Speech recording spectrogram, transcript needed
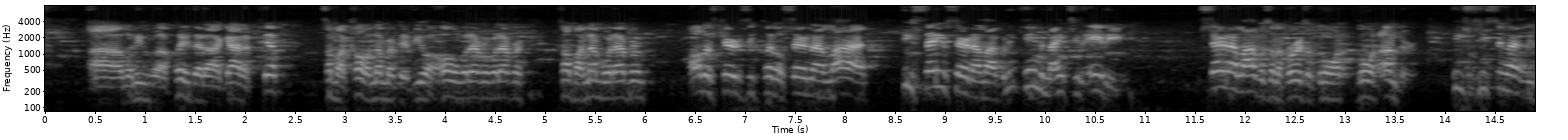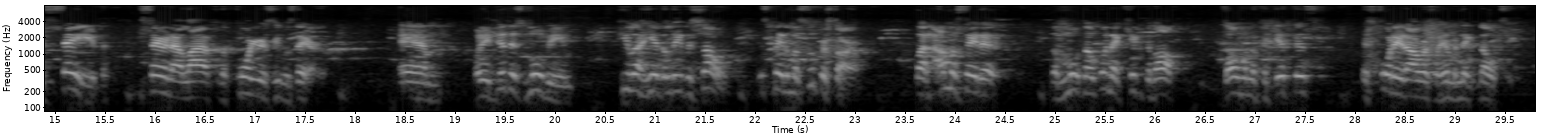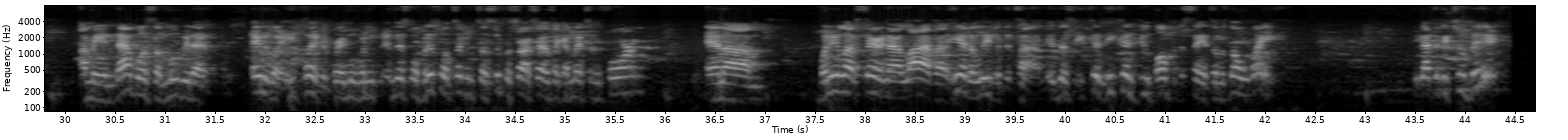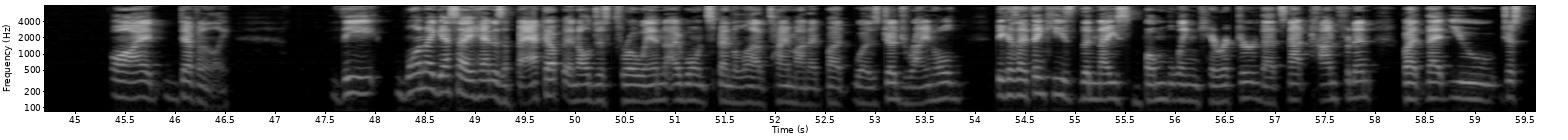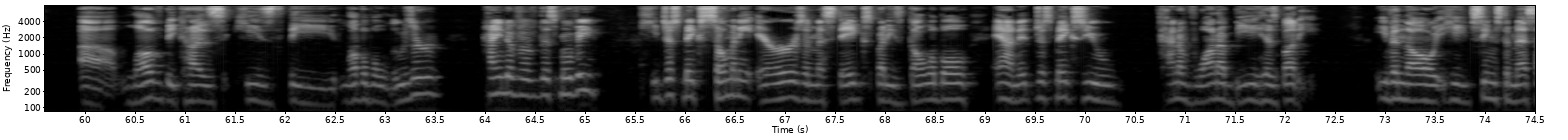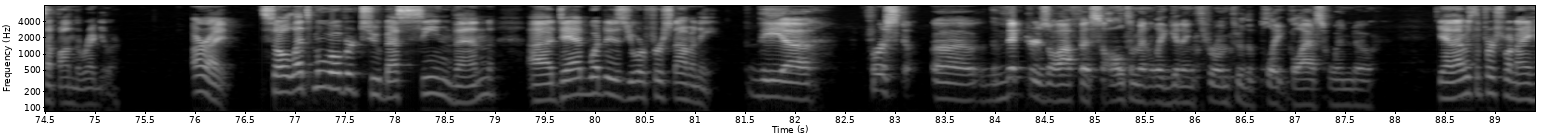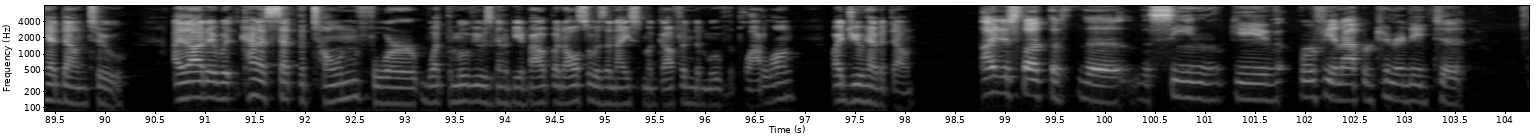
uh, when he uh, played that uh, guy in a pip, talking about call a number if you're a hole, whatever, whatever, call my number, whatever. All those characters he played on Saturday Night Live, he saved Saturday Night Live. When he came in 1980, Saturday Night Live was on the verge of going going under. He, he single-handedly saved Saturday Night Live for the four years he was there. And when he did this movie, he he had to leave the show. This made him a superstar. But I'm gonna say that the the one that kicked it off, don't want to forget this, is 48 Hours with him and Nick Nolte. I mean, that was a movie that. Anyway, he played a great movie in this one, but this one took him to superstar status, like I mentioned before. And um, when he left Saturday Night Live, uh, he had to leave at the time. It just he couldn't he couldn't do both at the same. time. There was no way. He got to be too big. Oh, I definitely. The one I guess I had as a backup, and I'll just throw in, I won't spend a lot of time on it, but was Judge Reinhold. because I think he's the nice bumbling character that's not confident, but that you just uh, love because he's the lovable loser kind of of this movie. He just makes so many errors and mistakes, but he's gullible, and it just makes you kind of want to be his buddy, even though he seems to mess up on the regular. All right, so let's move over to best scene then. Uh, Dad, what is your first nominee? The uh, first, uh, the victor's office ultimately getting thrown through the plate glass window. Yeah, that was the first one I had down too. I thought it would kind of set the tone for what the movie was going to be about, but also was a nice MacGuffin to move the plot along. Why'd you have it down? I just thought the the the scene gave Murphy an opportunity to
